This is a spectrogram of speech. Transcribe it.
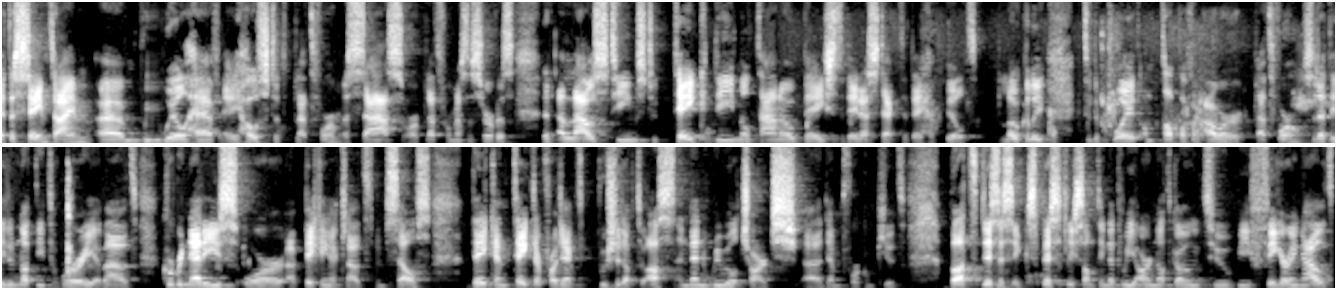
At the same time, um, we will have a hosted platform, a SaaS or platform as a service that allows teams to take the Meltano based data stack that they have built locally to deploy it on top of our platform so that they do not need to worry about Kubernetes or uh, picking a cloud themselves they can take their project, push it up to us, and then we will charge uh, them for compute. But this is explicitly something that we are not going to be figuring out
